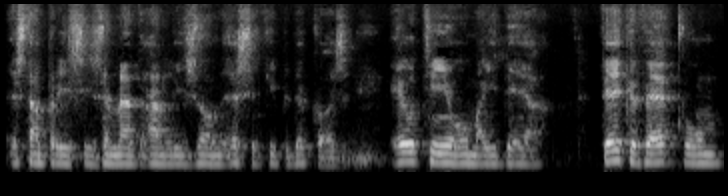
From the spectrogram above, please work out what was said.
estão precisamente analisando esse tipo de coisa. Eu tinha uma ideia, tem a ver com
